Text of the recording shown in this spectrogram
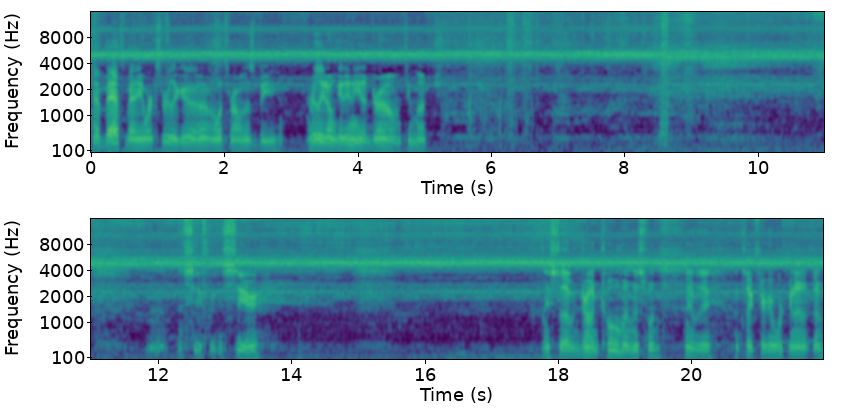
that bath matting works really good. I don't know what's wrong with this bee. I really don't get any of the drown too much. Let's see if we can see her. They still haven't drawn comb on this one, have they? Looks like they're working on it though.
